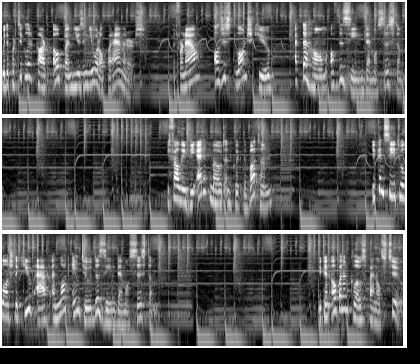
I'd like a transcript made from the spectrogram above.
with a particular card open using URL parameters. But for now, I'll just launch Cube at the home of the Ziine demo system. If I leave the edit mode and click the button, you can see it will launch the Cube app and log into the Ziine demo system. You can open and close panels too,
